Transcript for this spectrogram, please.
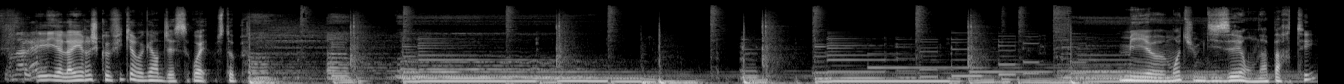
Et il y a l'Irish Coffee qui regarde Jess. Ouais, stop. Mais euh, moi, tu me disais en aparté,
